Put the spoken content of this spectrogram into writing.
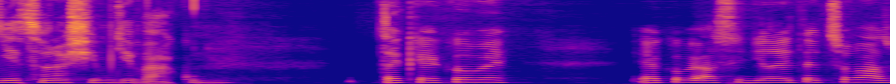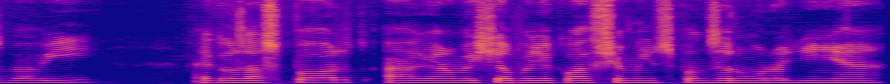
něco našim divákům tak jakoby, jakoby asi dělejte, co vás baví, jako za sport a jenom bych chtěl poděkovat všem mým sponzorům rodině,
